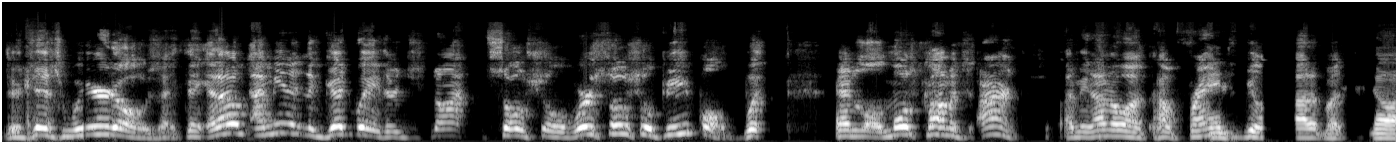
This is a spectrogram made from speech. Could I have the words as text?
They're just weirdos, I think, and I, don't, I mean it in a good way. They're just not social. We're social people, but and most comics aren't. I mean, I don't know how Frank And- feels about it, but No,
